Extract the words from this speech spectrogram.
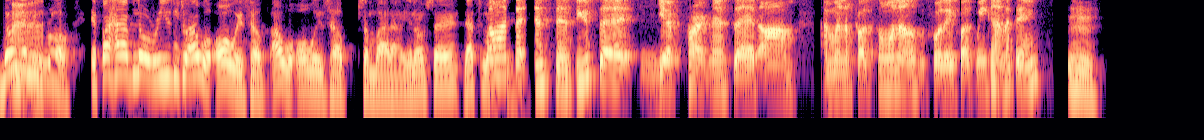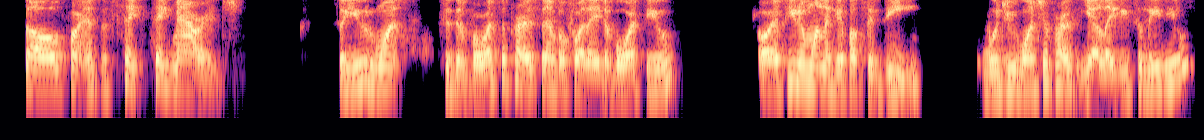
Don't get me mm. wrong. If I have no reason to, I will always help. I will always help somebody out. You know what I'm saying? That's my. So the instance, you said your partner said, um, "I'm gonna fuck someone else before they fuck me," kind of thing. Mm-hmm. So, for instance, take take marriage. So you'd want to divorce a person before they divorce you, or if you didn't want to give up the D, would you want your person, your lady, to leave you?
